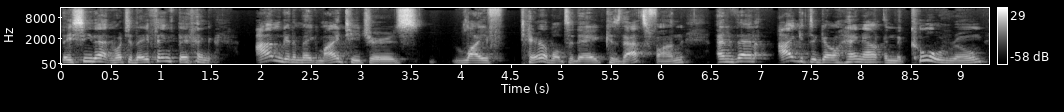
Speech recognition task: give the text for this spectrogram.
they see that and what do they think? They think, I'm going to make my teacher's life terrible today because that's fun. And then I get to go hang out in the cool room,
